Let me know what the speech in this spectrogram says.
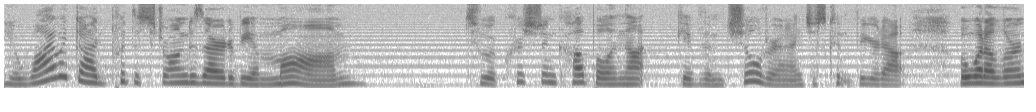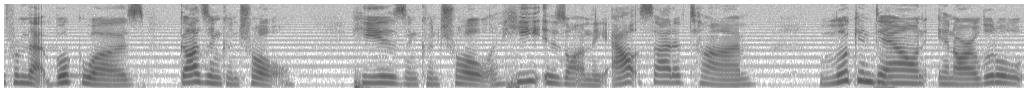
you know, why would God put the strong desire to be a mom to a Christian couple and not give them children. I just couldn't figure it out. But what I learned from that book was God's in control. He is in control, and He is on the outside of time, looking mm-hmm. down in our little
